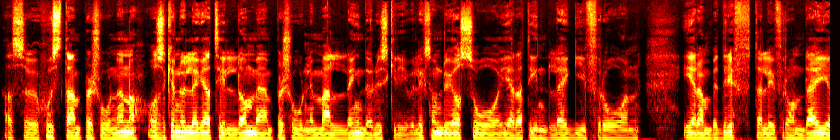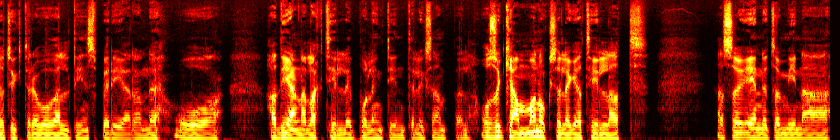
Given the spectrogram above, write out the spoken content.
Alltså hos den personen då. och så kan du lägga till dem med en personlig melding där du skriver liksom du jag såg ert inlägg ifrån eran bedrift eller ifrån dig. Jag tyckte det var väldigt inspirerande och hade gärna lagt till det på LinkedIn till exempel. Och så kan man också lägga till att Alltså en av mina,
